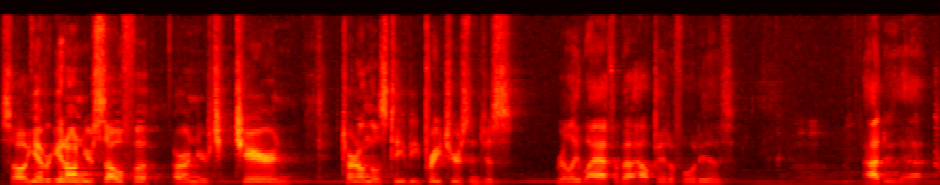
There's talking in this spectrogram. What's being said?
So you ever get on your sofa or on your chair and turn on those TV preachers and just really laugh about how pitiful it is? I do that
